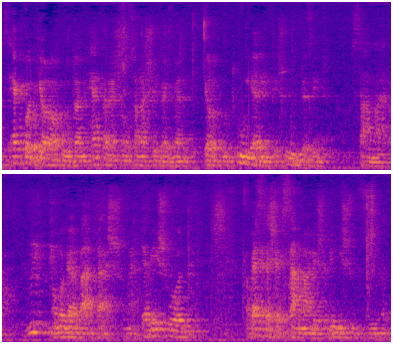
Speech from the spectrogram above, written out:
az ekkor kialakult, a 70-es, 80-as években kialakult új elit és új közép számára a modellváltás már kevés volt, a vesztesek számára és a végigszűzők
